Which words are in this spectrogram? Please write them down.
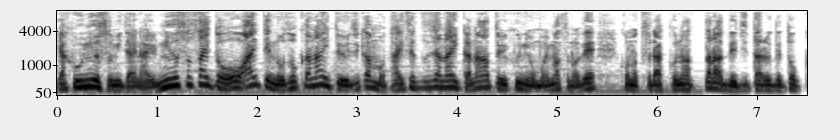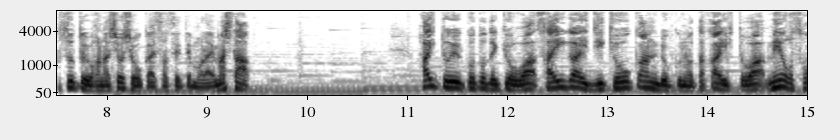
Yahoo ニュースみたいなニュースサイトをあえて覗かないという時間も大切じゃないかなというふうに思いますので、この辛くなったらデジタルデトックスというお話を紹介させてもらいました。はい、ということで今日は災害時共感力の高い人は目を背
